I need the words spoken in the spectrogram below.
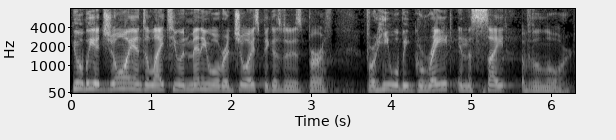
He will be a joy and delight to you, and many will rejoice because of his birth for he will be great in the sight of the Lord.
